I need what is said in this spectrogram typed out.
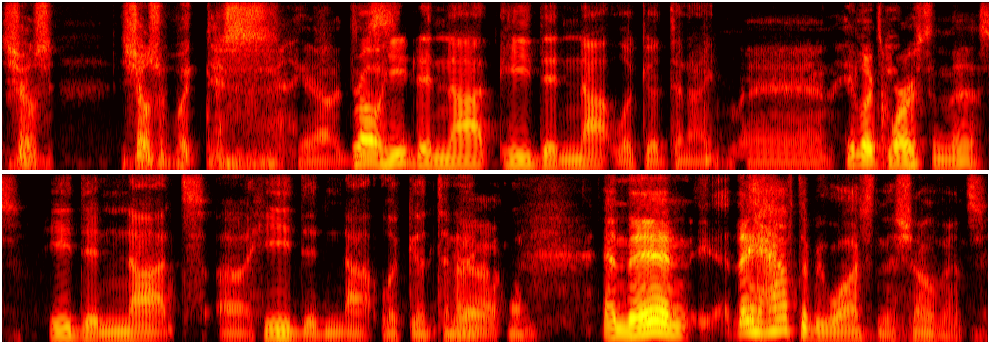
shows, shows weakness. Yeah, Bro, he did not. He did not look good tonight. man, he looked worse than this. He did not. Uh, he did not look good tonight. Yeah. And then they have to be watching the show, Vince,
